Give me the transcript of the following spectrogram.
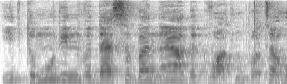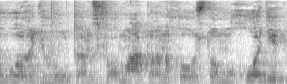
і тому він веде себе неадекватно. Про це говорить гул трансформатора на холостому ході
